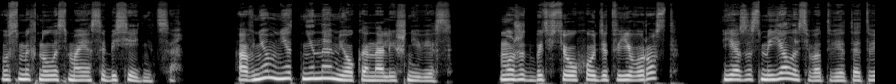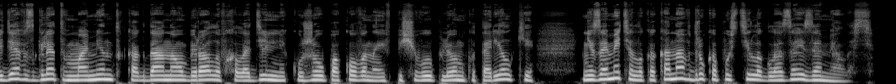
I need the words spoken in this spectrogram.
усмехнулась моя собеседница. А в нем нет ни намека на лишний вес. Может быть, все уходит в его рост? Я засмеялась в ответ отведя взгляд в момент, когда она убирала в холодильник уже упакованные в пищевую пленку тарелки, не заметила, как она вдруг опустила глаза и замялась.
